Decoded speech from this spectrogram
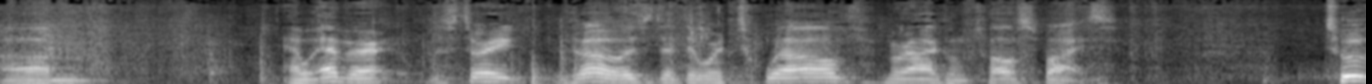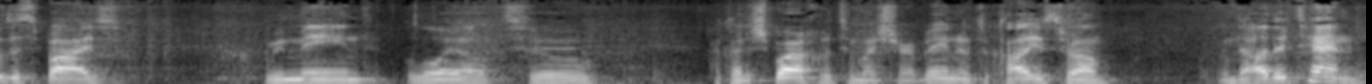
Um, however, the story goes that there were 12 Meraglim, 12 spies. Two of the spies remained loyal to HaKadosh Baruch Hu, to Moshe Rabbeinu, to Klal Yisrael, and the other 10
